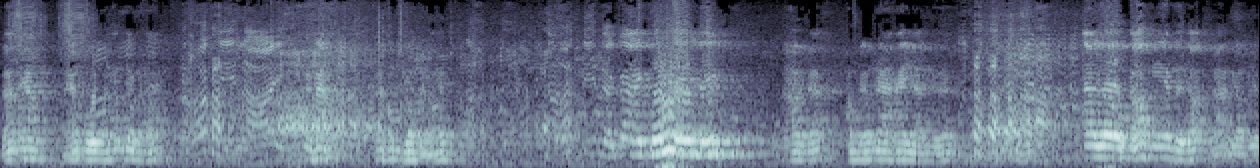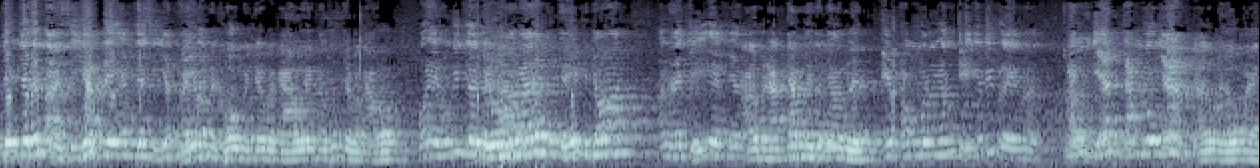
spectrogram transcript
Đó thấy không? Mày không ngu mày không cho mày nói. Hết tin rồi. Thấy không? Không cho mày nói. Hết tin rồi. Có ai cứu em đi? Rồi đó, ông này ông ra hai lần rồi đó. Alo đó nghe rồi đó. Rồi, rồi, chơi đến bài xì dách đi em chơi xì dách Mày nói mày khôn mày chơi bài cào đi, tao thích chơi bài cào không? hỏi em không biết chơi bài nào đấy, tao chỉ mày cho anh hãy chỉ em nha. Ờ mày đặt trăm đi tao chơi mày liền. Em thông minh lắm chỉ cái biết liền à. Anh vẽ anh trăm luôn nha. Chơi mày luôn mày.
